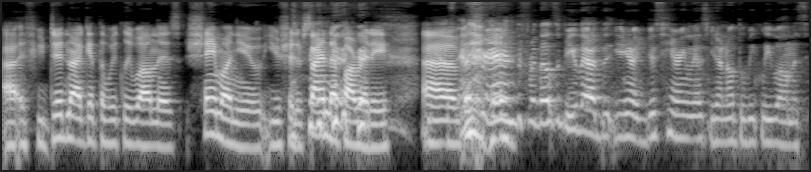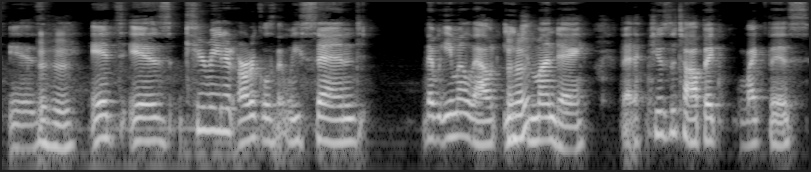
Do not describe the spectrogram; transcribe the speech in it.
uh, if you did not get the weekly wellness, shame on you. You should have signed up already. Yes, Um, and, for, and for those of you that are, you know just hearing this, you don't know what the weekly wellness is. mhm. It is curated articles that we send, that we email out each Mhm. Monday that choose the topic like this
